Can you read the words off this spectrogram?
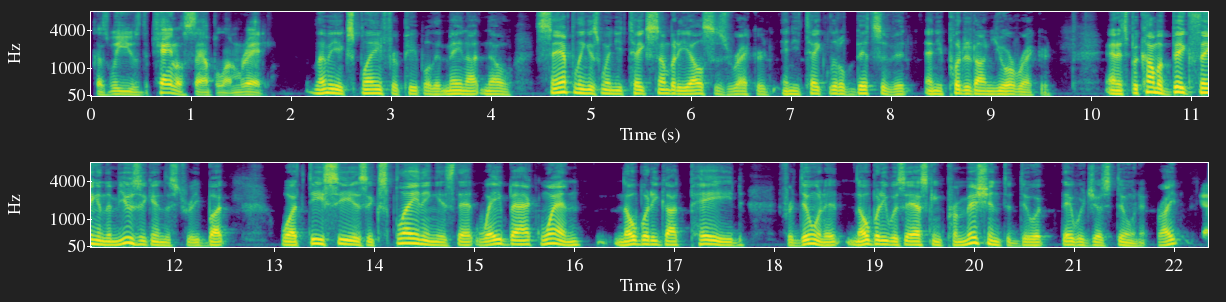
because we use the Kano sample. I'm ready let me explain for people that may not know. Sampling is when you take somebody else's record and you take little bits of it and you put it on your record. And it's become a big thing in the music industry. But what DC is explaining is that way back when, nobody got paid for doing it. Nobody was asking permission to do it. They were just doing it, right? Yeah.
